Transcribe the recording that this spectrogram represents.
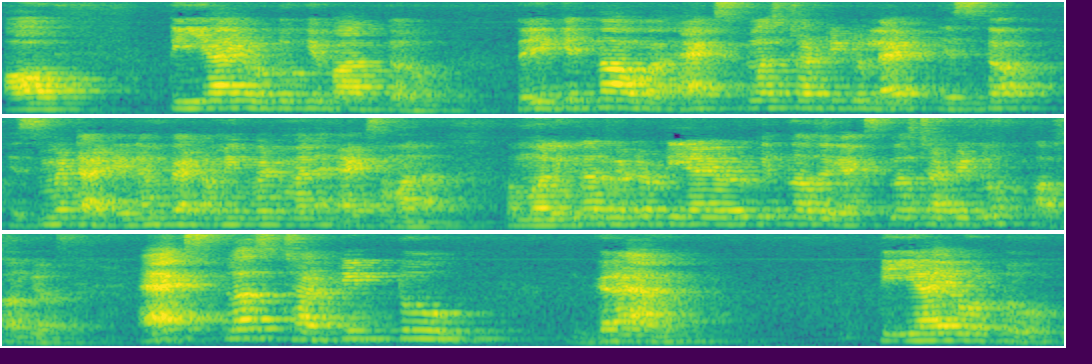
ऑफ़ TiO2 की बात करूँ तो ये कितना होगा? X plus thirty two let इसका, इसमें टाइटेनियम का एटॉमिक वेट मैंने x माना। तो मॉलिक्यूलर वेट ऑफ़ TiO2 कितना हो जाएगा? X प्लस थर्टी टू आप समझो। X plus thirty two gram TiO2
